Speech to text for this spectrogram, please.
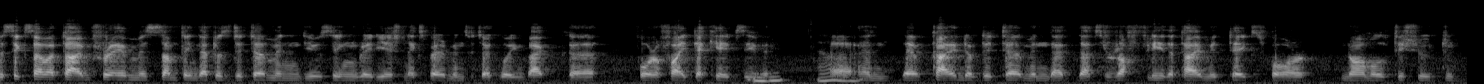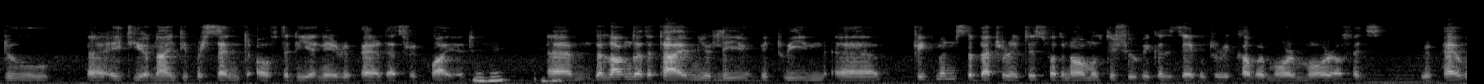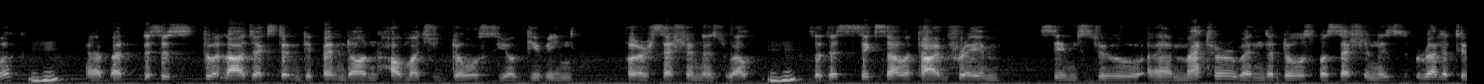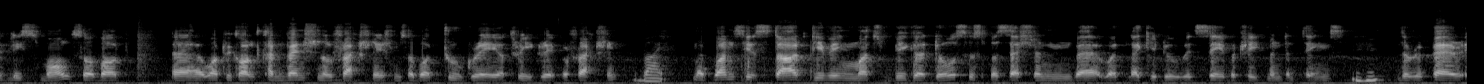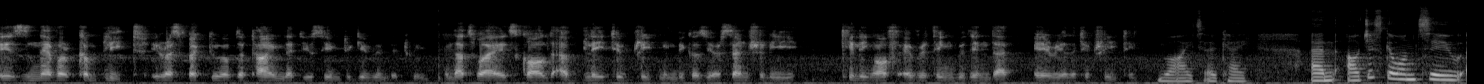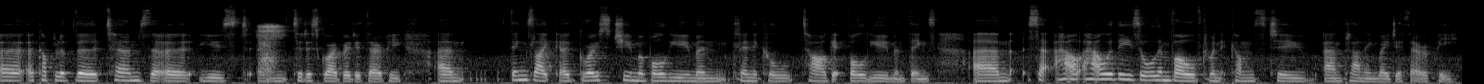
the six hour time frame is something that was determined using radiation experiments which are going back uh, four or five decades even mm-hmm. oh. uh, and they've kind of determined that that's roughly the time it takes for normal tissue to do uh, 80 or 90 percent of the dna repair that's required mm-hmm. Mm-hmm. Um, the longer the time you leave between uh, treatments the better it is for the normal tissue because it's able to recover more and more of its repair work. Mm-hmm. Uh, but this is to a large extent depend on how much dose you're giving per session as well. Mm-hmm. So this six-hour time frame seems to uh, matter when the dose per session is relatively small. So about uh, what we call conventional fractionation, so about two gray or three gray per fraction. Right. But once you start giving much bigger doses per session, where what like you do with SABR treatment and things, mm-hmm. the repair is never complete, irrespective of the time that you seem to give in between. And that's why it's called ablative treatment because you're essentially killing off everything within that area that you're treating. Right. Okay. Um, I'll just go on to uh, a couple of the terms that are used um, to describe radiotherapy. Um, things like a gross tumor volume and clinical target volume and things. Um, so, how, how are these all involved when it comes to um, planning radiotherapy?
